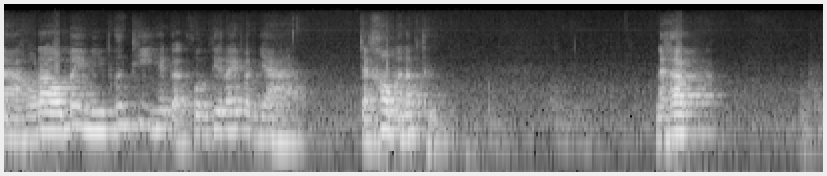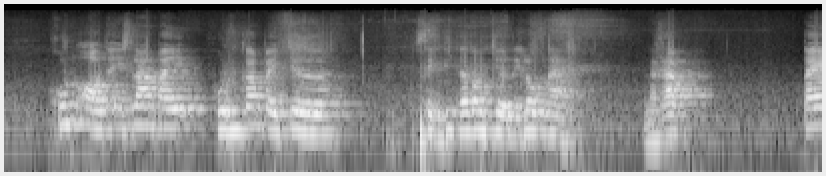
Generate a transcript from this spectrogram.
นาของเราไม่มีพื้นที่ให้กับคนที่ไร้ปัญญาจะเข้ามานับถือนะครับ คุณออกจากอิสลามไปคุณก็ไปเจอสิ่งที่เขาต้องเจอในโลกหน้านะครับ แต่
